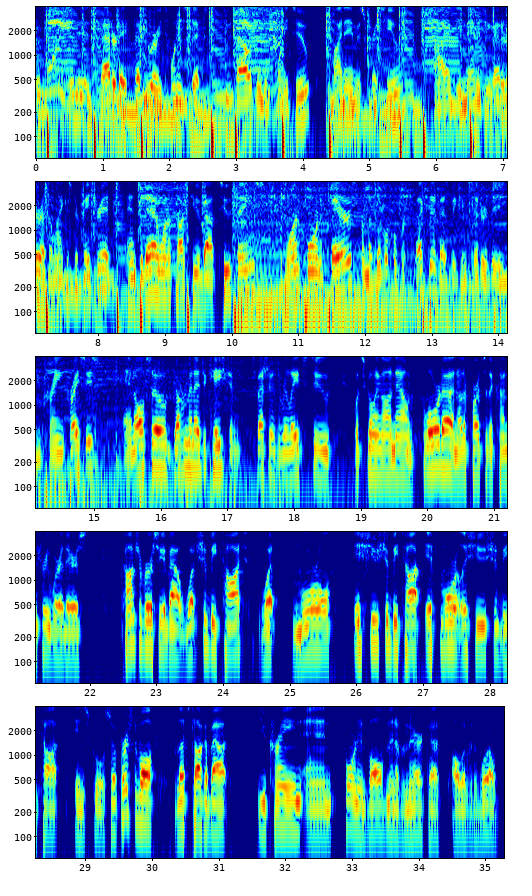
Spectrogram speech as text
Good morning. It is Saturday, February 26th, 2022. My name is Chris Hume. I am the managing editor at the Lancaster Patriot, and today I want to talk to you about two things. One, foreign affairs from a biblical perspective as we consider the Ukraine crisis, and also government education, especially as it relates to what's going on now in Florida and other parts of the country where there's controversy about what should be taught, what moral issues should be taught, if moral issues should be taught in school. So, first of all, let's talk about Ukraine and foreign involvement of America all over the world.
